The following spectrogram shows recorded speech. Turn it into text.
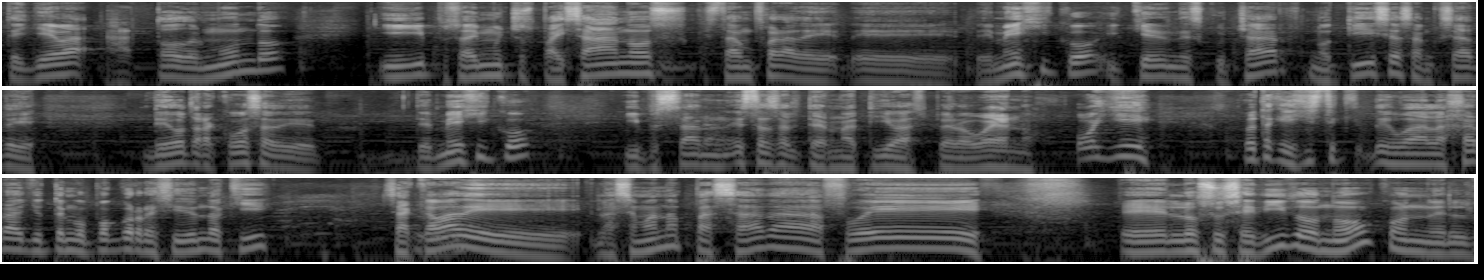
te lleva a todo el mundo y pues hay muchos paisanos que están fuera de, de- de México y quieren escuchar noticias, aunque sea de, de otra cosa de, de México. Y pues están estas alternativas. Pero bueno, oye, ahorita que dijiste de Guadalajara, yo tengo poco residiendo aquí. Se acaba de. La semana pasada fue eh, lo sucedido, ¿no? Con el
